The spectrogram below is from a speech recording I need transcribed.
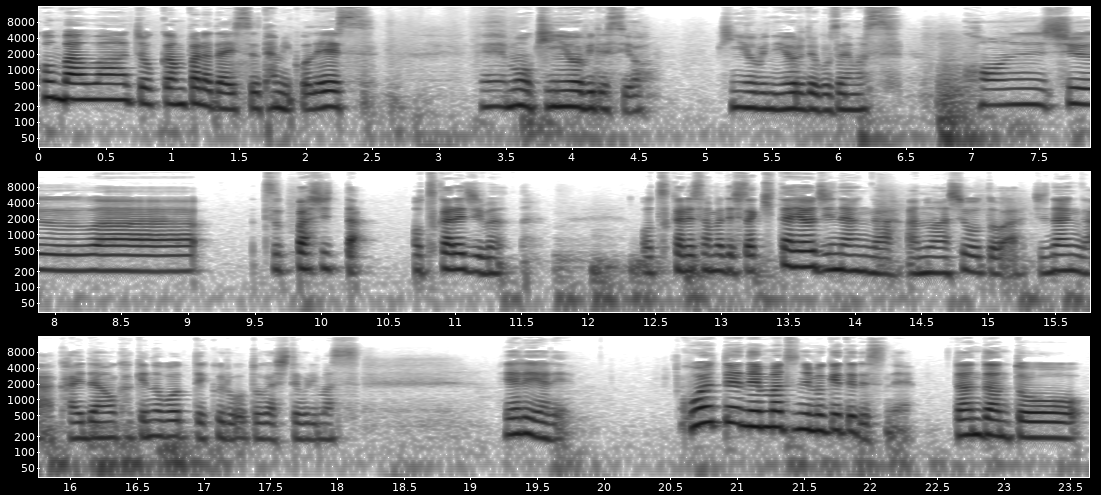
こんばんは、直感パラダイスタミコです、えーもう金曜日ですよ。金曜日の夜でございます。今週は突っ走った。お疲れ自分。お疲れ様でした。来たよ、次男が。あの足音は、次男が階段を駆け上ってくる音がしております。やれやれ。こうやって年末に向けてですね、だんだんと、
